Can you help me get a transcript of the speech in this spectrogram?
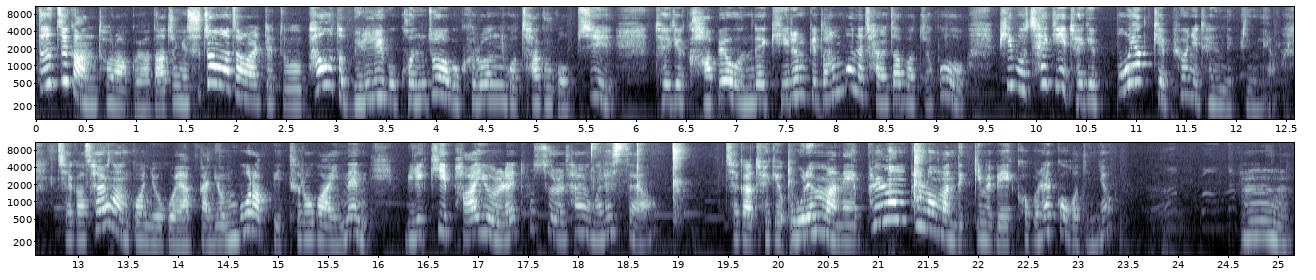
뜨지가 않더라고요. 나중에 수정 화장할 때도 파우더 밀리고 건조하고 그런 거 자국 없이 되게 가벼운데 기름기도 한 번에 잘 잡아주고 피부 색이 되게 뽀얗게 표현이 되는 느낌이에요. 제가 사용한 건 이거 약간 연보라빛 들어가 있는 milky violet 호수를 사용을 했어요. 제가 되게 오랜만에 plum plum한 느낌의 메이크업을 할 거거든요. 음,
